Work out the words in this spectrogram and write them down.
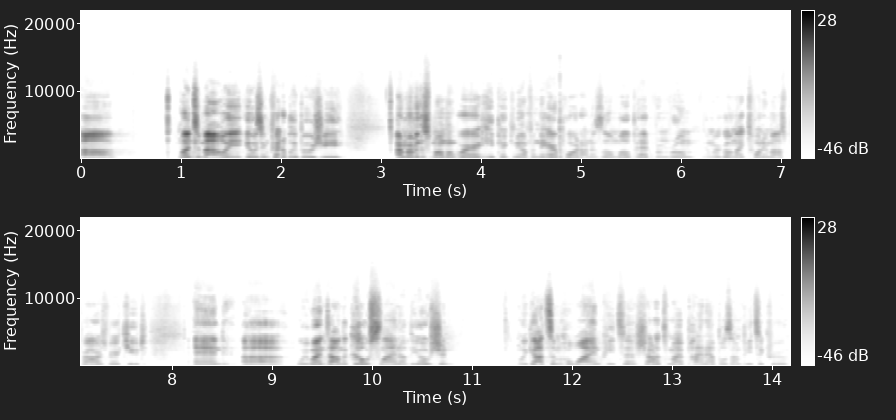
Uh, went to Maui. It was incredibly bougie. I remember this moment where he picked me up from the airport on his little moped, room room, and we are going like 20 miles per hour. It's very cute. And uh, we went down the coastline of the ocean. We got some Hawaiian pizza. Shout out to my pineapples on pizza crew.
